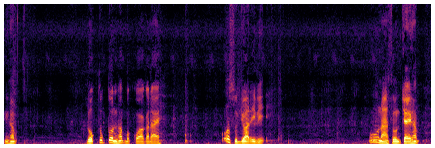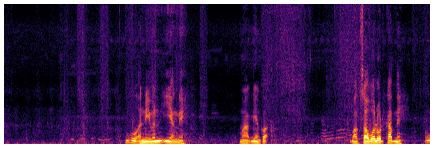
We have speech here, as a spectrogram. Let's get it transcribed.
นี่ครับดกทุกต้นครับบกกอก็ได้โอ้สุดยอดอีหลีโอ้น่าสนใจครับโอ้อันนี้มันเอียงนี่หมากเอียงก็หมากเสาวรสครับนี่โอ้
